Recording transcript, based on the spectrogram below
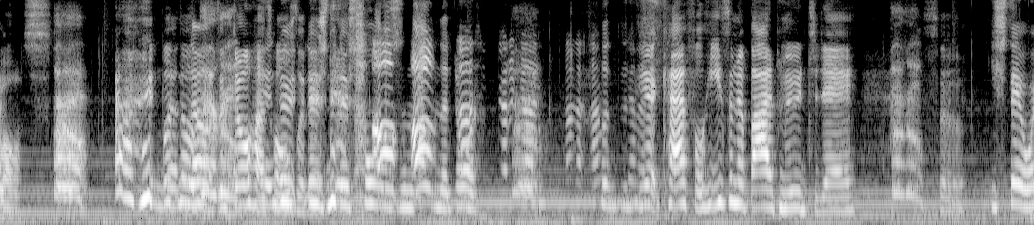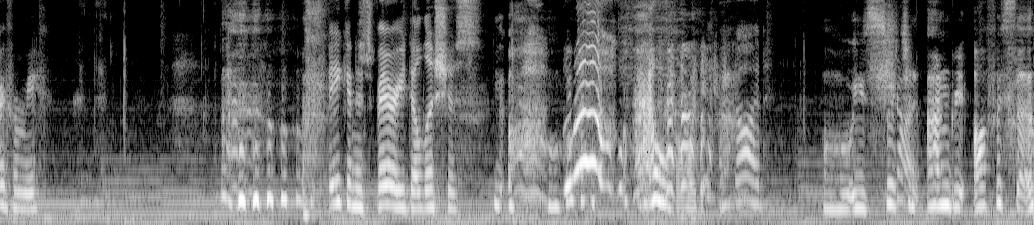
glass. but no, the, the door has there- holes in there's, it. There's holes in, in the door. got a gun. No, no, no, But- no, no. Yeah, careful. He's in a bad mood today. So You stay away from me. Bacon is very delicious. oh, Ow! Oh my god. God. Oh, he's such Shut an angry officer.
